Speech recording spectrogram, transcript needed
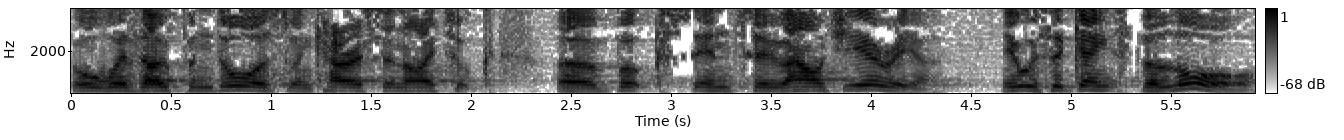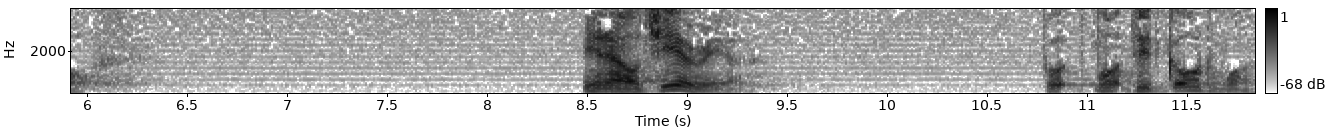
Or with Open Doors, when Karis and I took uh, books into Algeria, it was against the law in Algeria. But what did God want?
